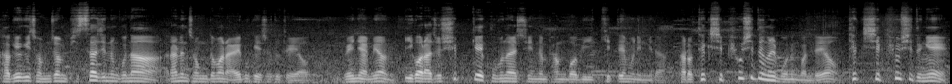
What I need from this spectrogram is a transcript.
가격이 점점 비싸지는구나 라는 정도만 알고 계셔도 돼요 왜냐면 이걸 아주 쉽게 구분할 수 있는 방법이 있기 때문입니다 바로 택시 표시등을 보는 건데요 택시 표시등에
